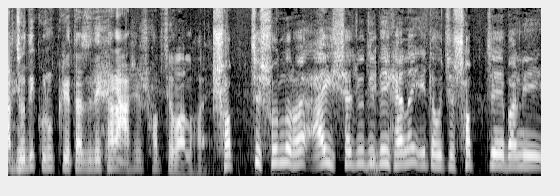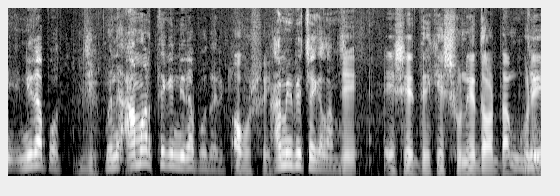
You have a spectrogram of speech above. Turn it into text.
আর যদি কোনো ক্রেতা যদি এখানে আসে সবচেয়ে ভালো হয়। সবচেয়ে সুন্দর হয় আইসা যদি দেখা নাই এটা হচ্ছে সবচেয়ে মানে নিরাপদ। মানে আমার থেকে নিরাপদ আর অবশ্যই। আমি বেঁচে গেলাম। যে এসে দেখে শুনে দরদাম করে।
